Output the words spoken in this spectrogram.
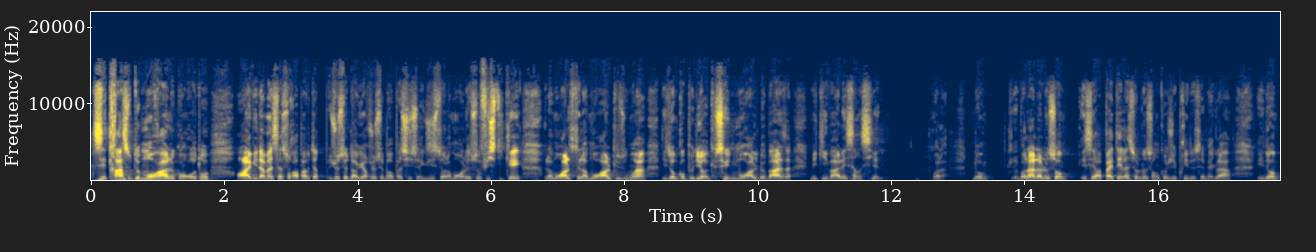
ces traces de morale qu'on retrouve. Alors, évidemment, ça ne sera pas peut-être. Je sais d'ailleurs, je ne sais même pas si ça existe, la morale est sophistiquée. La morale, c'est la morale, plus ou moins. Disons qu'on peut dire que c'est une morale de base, mais qui va à l'essentiel. Voilà. Donc, voilà la leçon, et ça n'a pas été la seule leçon que j'ai prise de ces mecs-là. Et donc,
